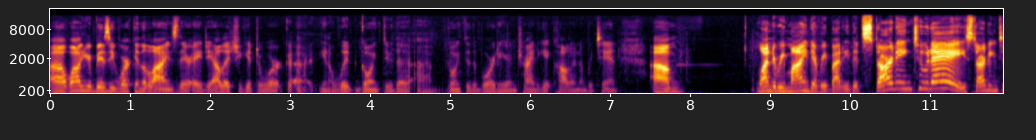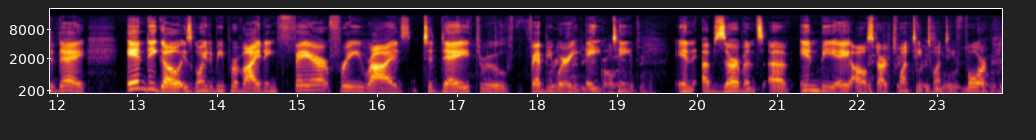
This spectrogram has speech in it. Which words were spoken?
uh, while you're busy working the lines there, AJ, I'll let you get to work. Uh, you know, with going through the um, going through the board here and trying to get caller number ten. Um, wanted to remind everybody that starting today, starting today, IndyGo is going to be providing fare free rides today through February Indy, you call it number 18th 10. In observance of NBA All Star the Lord, you 2024. it number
